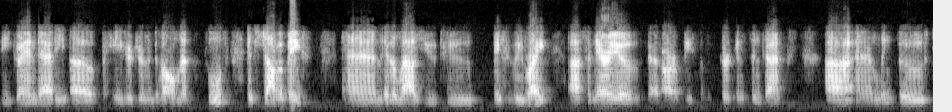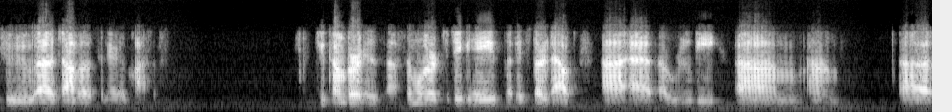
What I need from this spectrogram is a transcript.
the granddaddy of behavior-driven development tools. It's Java-based, and it allows you to basically write uh, scenarios that are based on the Gherkin syntax uh, and link those to uh, Java scenario classes. Cucumber is uh, similar to JBehave, but it started out uh, as a Ruby um, um, uh,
